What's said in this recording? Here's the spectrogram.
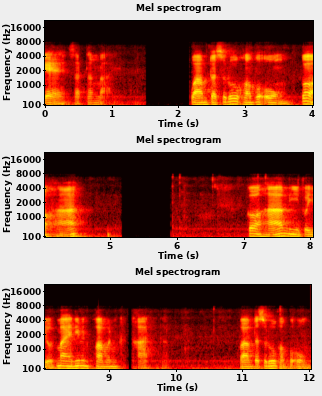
แก่สัตว์ทั้งหลาย ความตัสรู้ของพระองค์ก็หา ก็หามีประโยชน์ไม่นี่เป็นความมันขาดครับ ความตรัสรู้ของพระองค์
